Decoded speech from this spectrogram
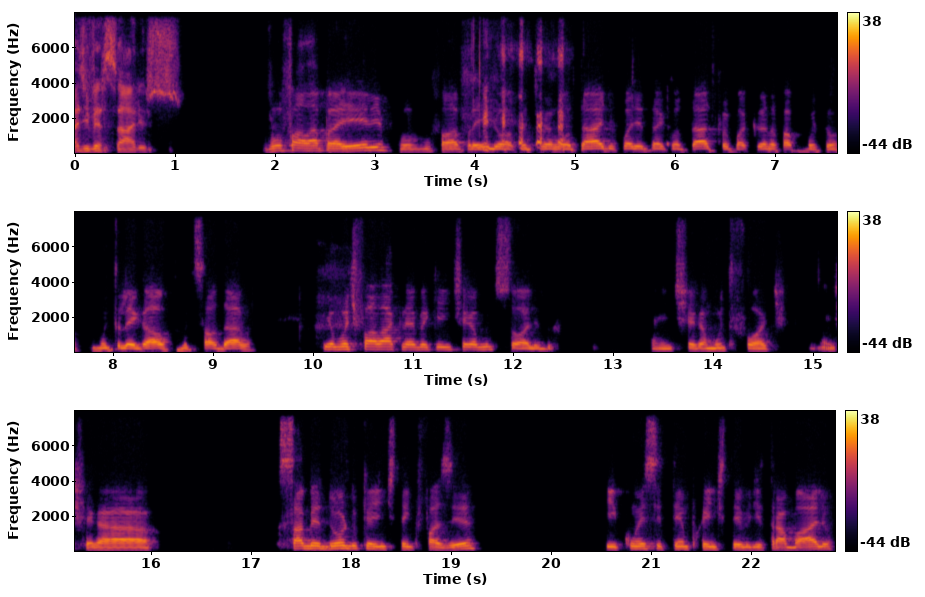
adversários? Vou falar para ele, vou, falar para ele, ó, quando tiver vontade, pode entrar em contato, foi bacana, papo muito, muito legal, muito saudável. E eu vou te falar, Kleber, que a gente chega muito sólido, a gente chega muito forte, a gente chega sabedor do que a gente tem que fazer e com esse tempo que a gente teve de trabalho,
